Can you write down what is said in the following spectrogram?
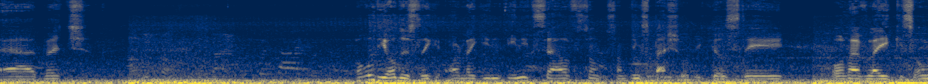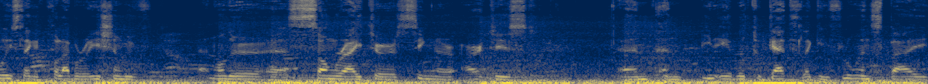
Uh, but all the others like are like in, in itself some, something special because they all have like it's always like a collaboration with another uh, songwriter, singer, artist and and being able to get like influenced by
